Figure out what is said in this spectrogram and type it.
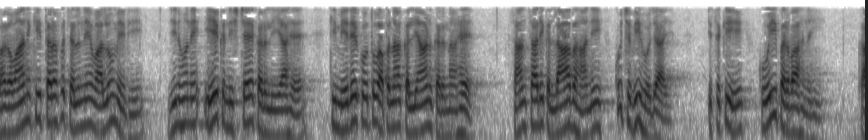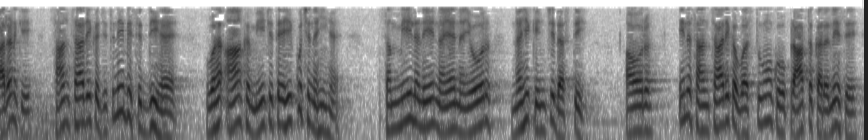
भगवान की तरफ़ चलने वालों में भी जिन्होंने एक निश्चय कर लिया है कि मेरे को तो अपना कल्याण करना है, सांसारिक लाभ हानि कुछ भी हो जाए, इसकी कोई परवाह नहीं। कारण कि सांसारिक जितनी भी सिद्धि है वह आँख मीचते ही कुछ नहीं है। सम्मीलने नय नयोर नहीं किंचित अस्ति। और इन सांसारिक वस्तुओं को प्राप्त करने से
